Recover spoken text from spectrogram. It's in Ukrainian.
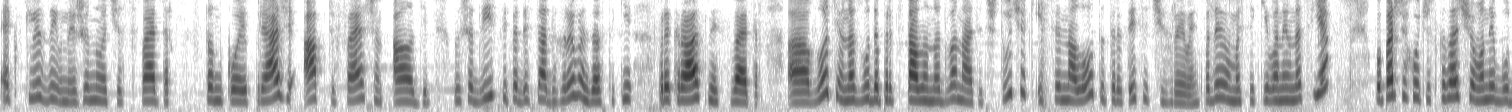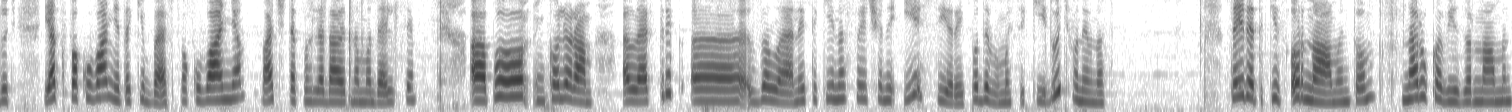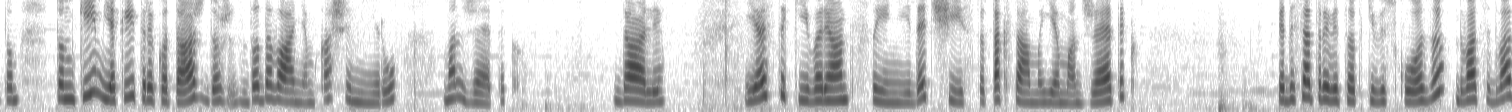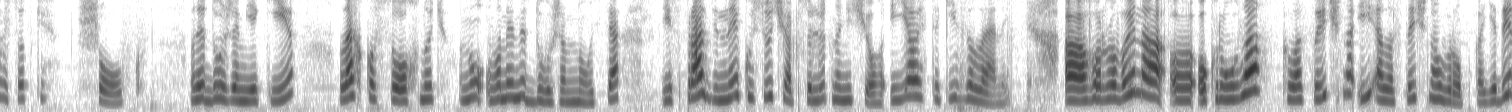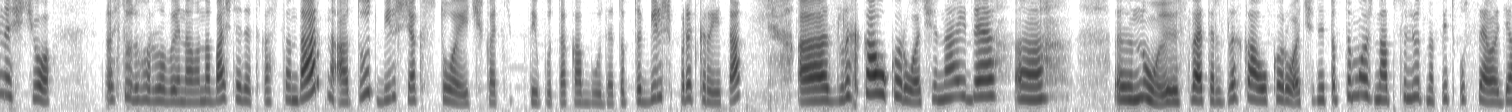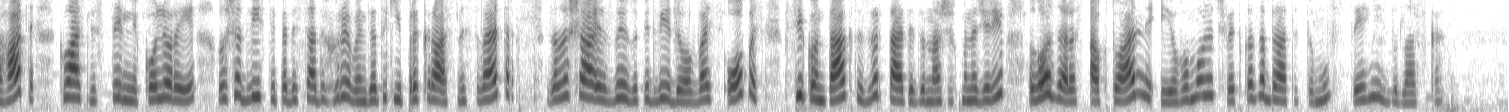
ексклюзивний жіночий светр з тонкої пряжі Up to Fashion Aldi. Лише 250 гривень за ось такий прекрасний светр. В лоті у нас буде представлено 12 штучок і ціна лоту 3000 гривень. Подивимось, які вони в нас є. По-перше, хочу сказати, що вони будуть як в пакуванні, так і без пакування. Бачите, як виглядають на модельці. По кольорам електрик, е, зелений такий насичений і сірий. Подивимось, які йдуть вони в нас. Це йде такий з орнаментом, на рукаві з орнаментом, тонкий м'який трикотаж з додаванням кашеміру, манжетик. Далі. Є ось такий варіант синій, йде чисто. Так само є манжетик. 53% віскози, 22% шовк. Вони дуже м'які, легко сохнуть, ну, вони не дуже мнуться. І справді не кусючі абсолютно нічого. І є ось такий зелений. А, горловина е, округла, класична і еластична обробка. Єдине, що ось тут горловина, вона, бачите, така стандартна, а тут більш як стоїчка, тип- типу така буде, тобто більш прикрита. А, злегка укорочена йде. е, е, Ну, е, светр злегка укорочений, тобто можна абсолютно під усе одягати. Класні стильні кольори. Лише 250 гривень за такий прекрасний светр. Залишаю знизу під відео весь опис, всі контакти. Звертайтесь до наших менеджерів. Ло зараз актуальний і його можуть швидко забрати, тому встигніть, будь ласка.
